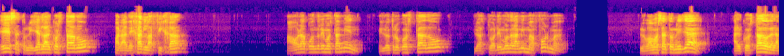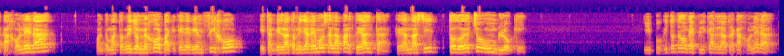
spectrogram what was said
es atornillarla al costado para dejarla fija. Ahora pondremos también el otro costado, lo actuaremos de la misma forma. Lo vamos a atornillar al costado de la cajonera, cuanto más tornillos mejor para que quede bien fijo, y también lo atornillaremos a la parte alta, quedando así todo hecho un bloque. Y poquito tengo que explicar de la otra cajonera.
